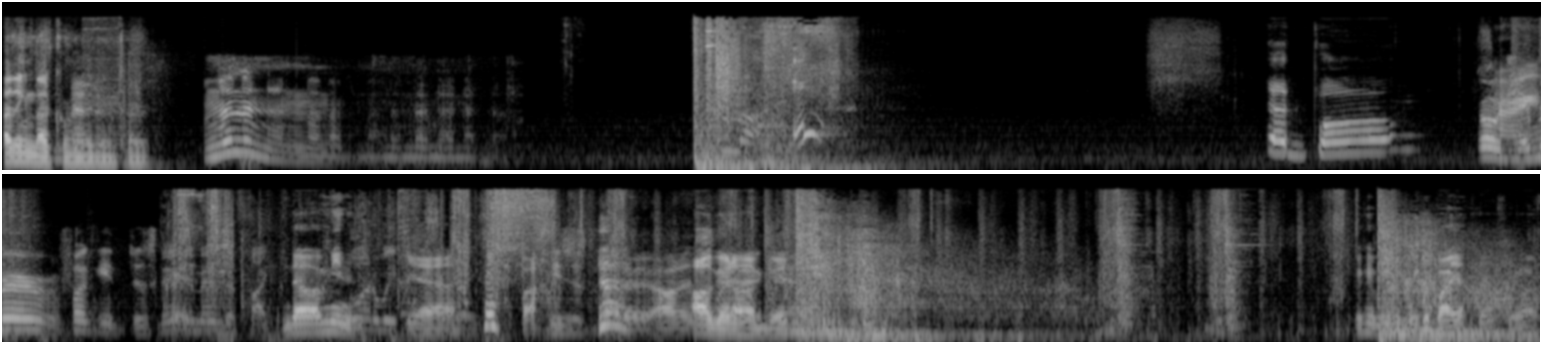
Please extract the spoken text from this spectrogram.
I think that corner the entire. No, no, no, no, no, no, no, no, no, no, no. Head bomb. Bro, Sorry. Fucking just Make crazy. him end the fight. No, I mean, What are we to yeah. say? Fuck. He's just better, honestly. all good, all I good. can't. We can, we can, we can buy it there if you want.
